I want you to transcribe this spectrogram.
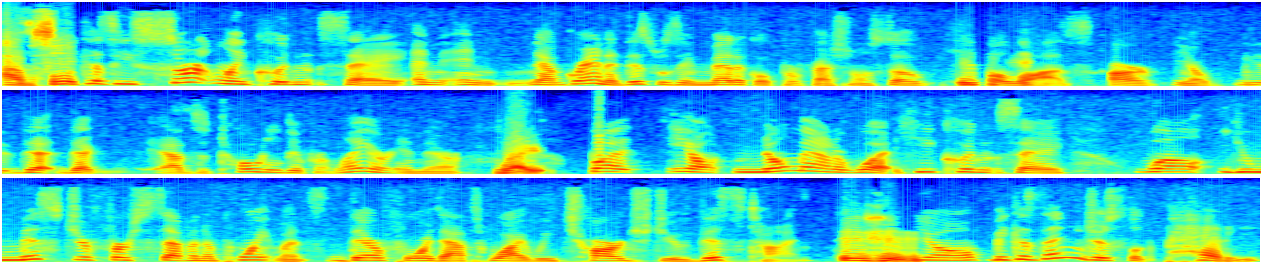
absolutely because he certainly couldn't say and and now granted this was a medical professional so HIPAA mm-hmm. laws are you know that that adds a total different layer in there right but you know no matter what he couldn't say well, you missed your first seven appointments, therefore that's why we charged you this time. Mm-hmm. You know, because then you just look petty.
